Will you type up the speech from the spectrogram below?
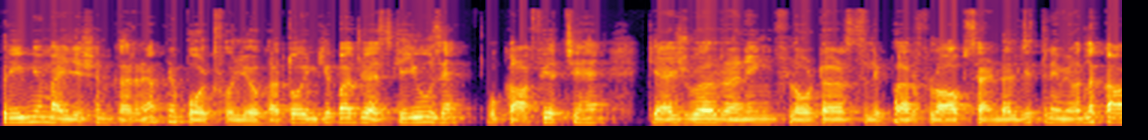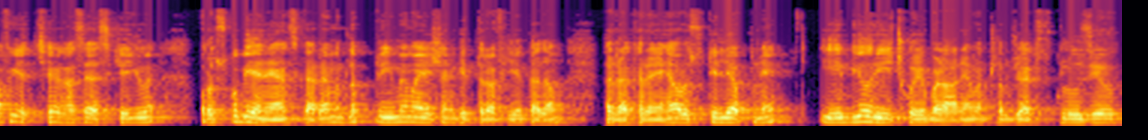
प्रीमियमाइजेशन कर रहे हैं अपने पोर्टफोलियो का। तो इनके पास जो एस हैं, वो काफ़ी अच्छे हैं। Casual running floater slipper flop sandal जितने भी मतलब काफ़ी अच्छे खासे एस के यू हैं और उसको भी एनहेंस कर रहे हैं। मतलब प्रीमियमाइजेशन की तरफ़ ये कदम रख रहे हैं और उसके लिए अपने ए बी और रीच को ये बढ़ा रहे हैं। मतलब जो एक्सक्लूसिव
